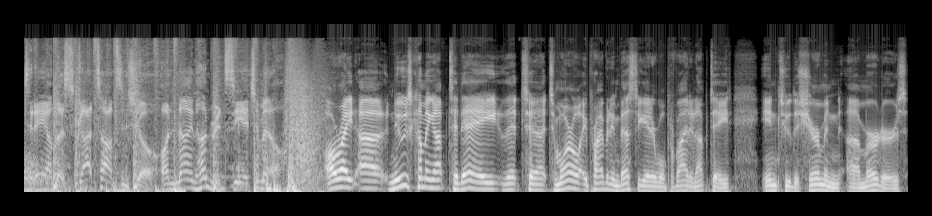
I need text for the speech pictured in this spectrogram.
Today on the Scott Thompson Show on 900 CHML. All right, uh, news coming up today that uh, tomorrow a private investigator will provide an update into the Sherman uh, murders.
